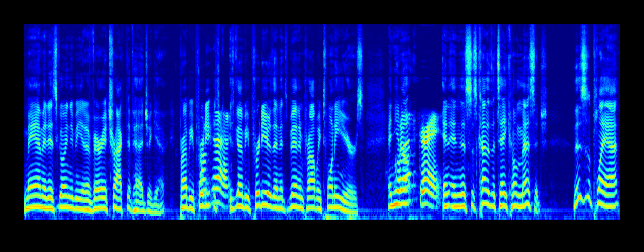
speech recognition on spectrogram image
ma'am it is going to be a very attractive hedge again probably pretty Oh, it's, it's going to be prettier than it's been in probably 20 years and you Well, know that's great. and, and this is kind of the take home message. This is a plant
